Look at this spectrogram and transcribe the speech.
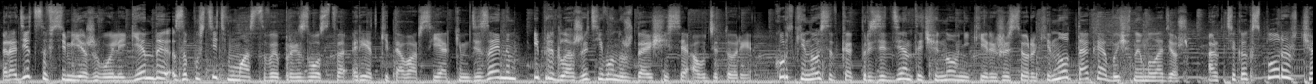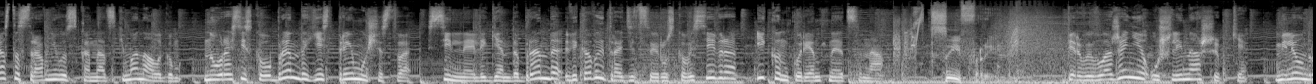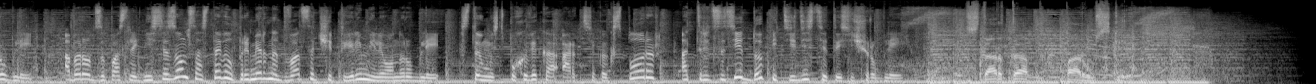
Родиться в семье живой легенды, запустить в массовое производство редкий товар с ярким дизайном и предложить его нуждающейся аудитории. Куртки носят как президенты, чиновники и режиссеры кино, так и обычная молодежь. Arctic Explorer часто сравнивают с канадским аналогом. Но у российского бренда есть преимущество – сильная легенда бренда, вековые традиции русского севера и конкурентная цена. Цифры. Первые вложения ушли на ошибки – миллион рублей. Оборот за последний сезон составил примерно 24 миллиона рублей. Стоимость пуховика Arctic Explorer от 30 до 50 тысяч рублей. Стартап по-русски.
